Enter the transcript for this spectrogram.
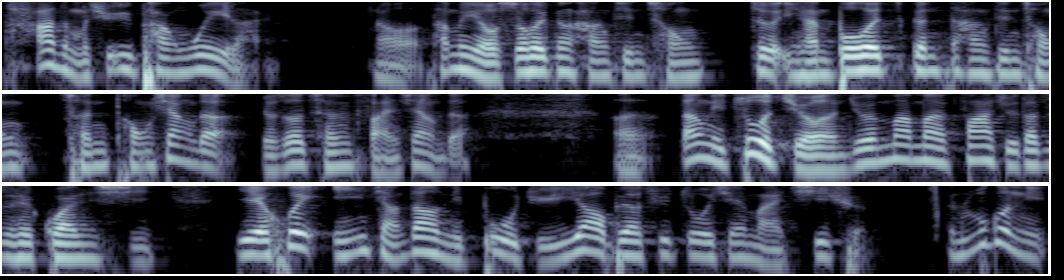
他怎么去预判未来哦？他们有时候会跟行情从这个隐含波会跟行情从成同向的，有时候成反向的。呃，当你做久了，你就会慢慢发觉到这些关系，也会影响到你布局要不要去做一些买期权。如果你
